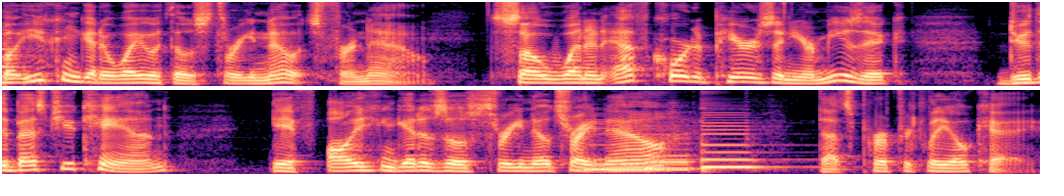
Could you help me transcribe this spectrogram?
but you can get away with those three notes for now. So when an F chord appears in your music, do the best you can. If all you can get is those three notes right now, that's perfectly okay.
